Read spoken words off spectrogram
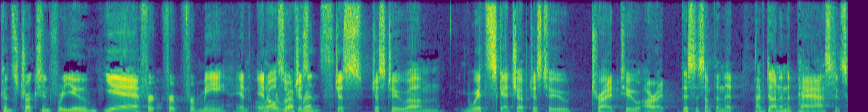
Construction for you. yeah for for for me, and and a also just just just to um, with SketchUp just to tried to. All right, this is something that I've done in the past. It's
